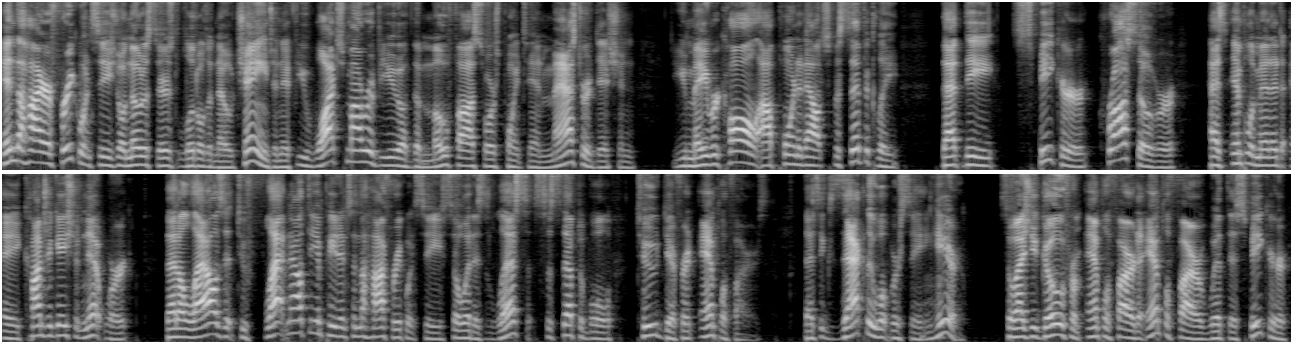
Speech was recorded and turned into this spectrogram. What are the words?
in the higher frequencies, you'll notice there's little to no change. And if you watch my review of the MoFi SourcePoint 10 Master Edition, you may recall I pointed out specifically that the speaker crossover has implemented a conjugation network that allows it to flatten out the impedance in the high frequency so it is less susceptible to different amplifiers. That's exactly what we're seeing here. So as you go from amplifier to amplifier with this speaker,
